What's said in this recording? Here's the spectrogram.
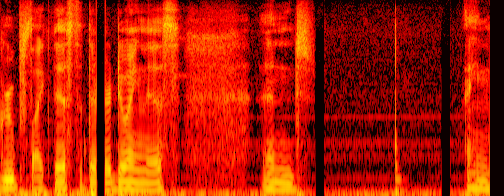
groups like this that they're doing this? And I mean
